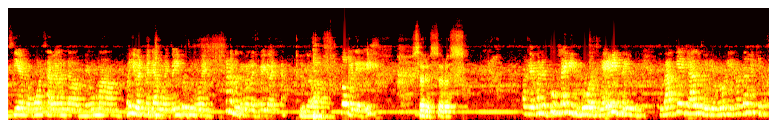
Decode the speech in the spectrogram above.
સીએ નો કોર્સ આવે અલગ ને એમાં વહીવટમાં જવું હોય તો એ બધું હોય. ઘણું બધું નોલેજ મળ્યું હતા બહુ મજા આવી. સરસ સરસ. અને મને ભૂખ લાગી બહુ જ એવી થયું. બાકી ચાલો તો જે રોટલી કરતા હોય કે બસ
